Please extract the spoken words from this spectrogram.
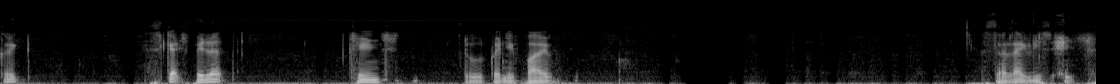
Click sketch fillet change to 25 select this edge.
